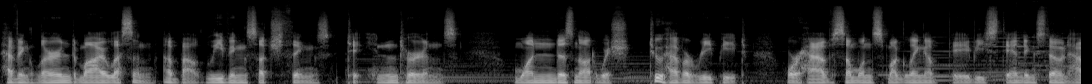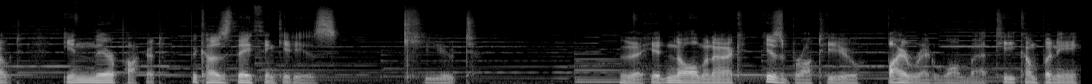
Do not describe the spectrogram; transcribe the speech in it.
having learned my lesson about leaving such things to interns. One does not wish to have a repeat or have someone smuggling a baby standing stone out in their pocket because they think it is cute. The Hidden Almanac is brought to you by Red Wombat Tea Company,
